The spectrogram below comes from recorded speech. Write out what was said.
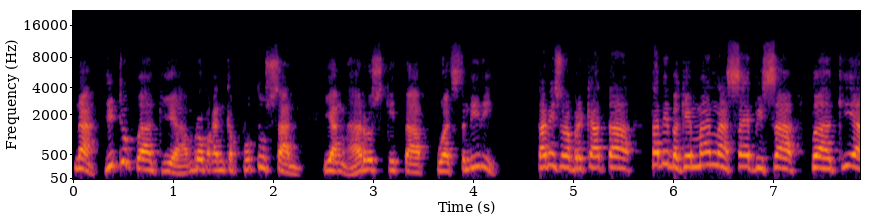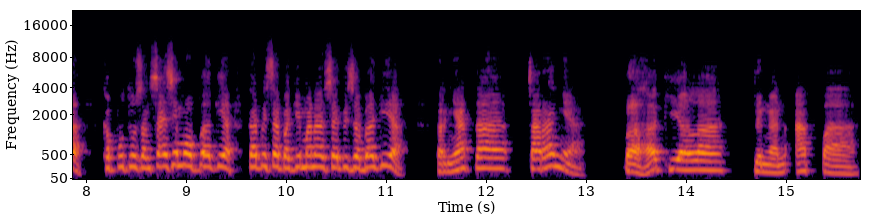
Nah, hidup bahagia merupakan keputusan yang harus kita buat sendiri. Tapi sudah berkata, tapi bagaimana saya bisa bahagia? Keputusan saya sih mau bahagia, tapi saya bagaimana saya bisa bahagia? Ternyata caranya bahagialah dengan apa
